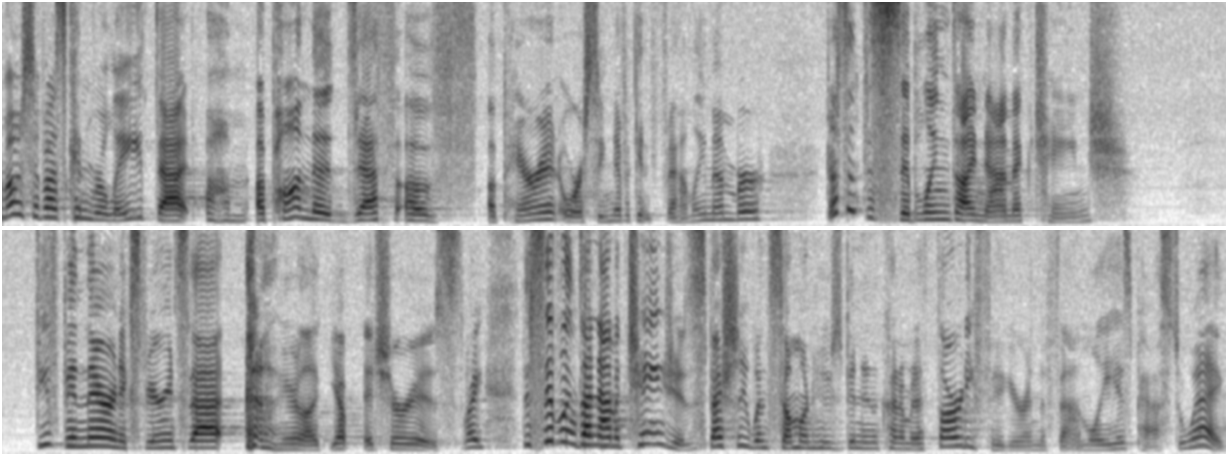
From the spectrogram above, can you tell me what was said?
most of us can relate that um, upon the death of a parent or a significant family member, doesn't the sibling dynamic change? If you've been there and experienced that, you're like, yep, it sure is, right? The sibling dynamic changes, especially when someone who's been in kind of an authority figure in the family has passed away.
